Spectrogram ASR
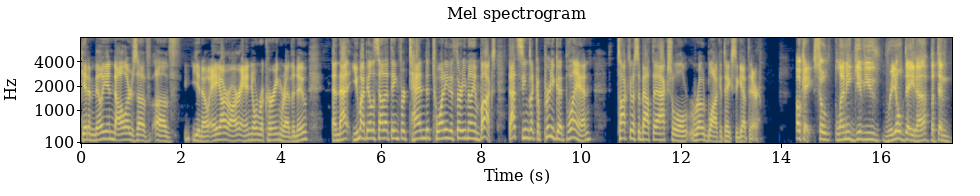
get a million dollars of of you know ARR annual recurring revenue and that you might be able to sell that thing for 10 to 20 to 30 million bucks. That seems like a pretty good plan. Talk to us about the actual roadblock it takes to get there. Okay, so let me give you real data, but then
